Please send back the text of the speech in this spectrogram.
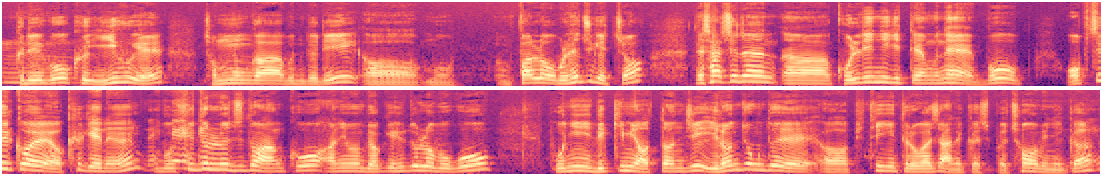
음. 그리고 그 이후에 전문가분들이 어, 뭐 팔로우업을 해주겠죠. 근데 사실은 어, 골린이기 때문에 뭐 없을 거예요. 크게는 네. 뭐 휘둘르지도 않고 아니면 몇 개 휘둘러 보고 본인이 느낌이 어떤지 이런 정도의 어, 피팅이 들어가지 않을까 싶어요. 처음이니까. 네.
